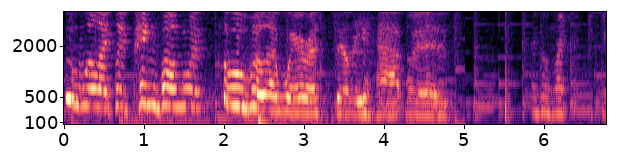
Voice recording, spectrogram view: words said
Who will I play ping pong with? Who will I wear a silly hat with? I don't like that picture.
